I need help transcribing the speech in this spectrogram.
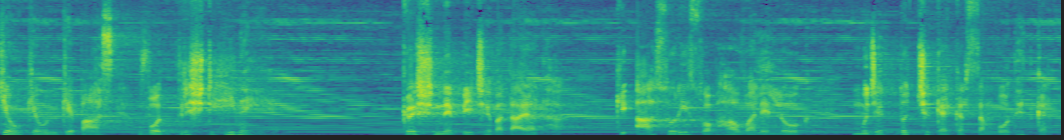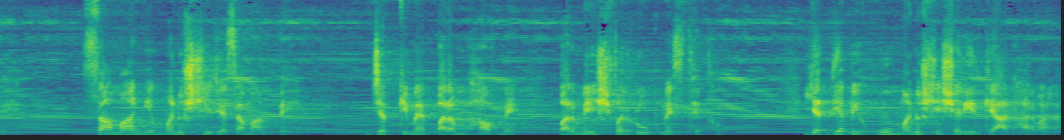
क्योंकि उनके पास वो दृष्टि ही नहीं है। कृष्ण ने पीछे बताया था कि आसुरी स्वभाव वाले लोग मुझे तुच्छ कहकर संबोधित करते हैं। सामान्य मनुष्य जैसा मानते हैं, जबकि मैं परम भाव में परमेश्वर रूप में स्थित हूँ। यद्यपि हूँ मनुष्य शरीर के आधार वाला,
